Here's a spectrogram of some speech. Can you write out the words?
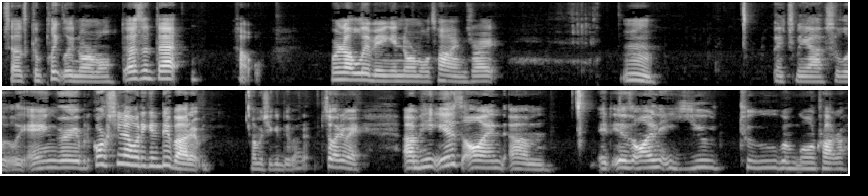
sounds completely normal, doesn't that? No, we're not living in normal times, right? Mm. Makes me absolutely angry. But of course, you know what he can do about it. How much you can do about it. So anyway, um, he is on. Um, it is on YouTube. I'm going to try to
